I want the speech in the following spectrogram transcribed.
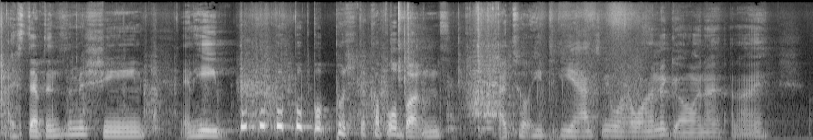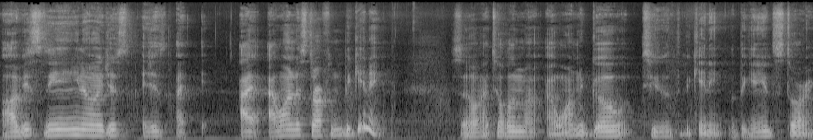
I stepped into the machine, and he boop, boop, boop, pushed a couple of buttons, I told he he asked me where I wanted to go, and I and I obviously you know I just I just I I, I wanted to start from the beginning, so I told him I, I wanted to go to the beginning, the beginning of the story.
